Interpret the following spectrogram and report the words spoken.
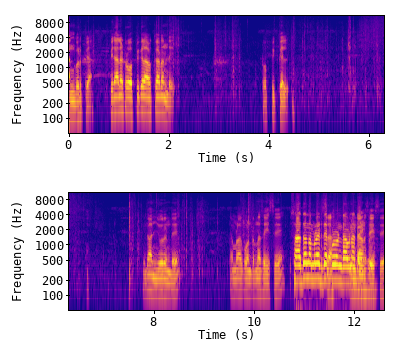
അൻപത് റുപ്യ. പിന്നെ നല്ല ട്രോപ്പിക്കൽ ആൾക്കാടുണ്ട് ട്രോപ്പിക്കൽ ഇത് അഞ്ഞൂറുണ്ട്. നമ്മളെ കൊണ്ടുവരുന്ന സൈസ് സാധാരണ നമ്മുടെ അടുത്ത് എപ്പോഴും ഉണ്ടാവണ സൈസ്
